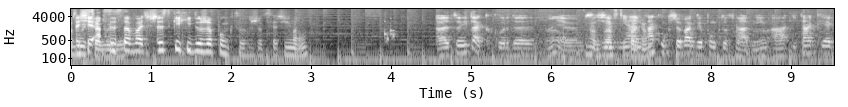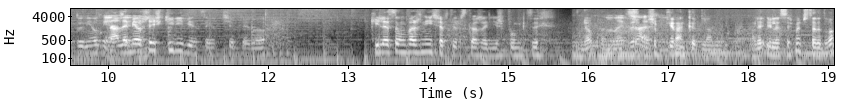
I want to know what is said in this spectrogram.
Chce się asystować wszystkich i dużo punktów wrzucać. No. Ale to i tak, kurde, no nie wiem. W No, sensie 12 miałem poziom. taką przewagę punktów nad nim, a i tak jakby miał więcej. No, ale miał nie? 6 kili więcej od ciebie, no. Kile są ważniejsze w tym skorze niż punkty. Dobra, No no najwyraźniej. Szybki ranket dla mnie. Ale ile jesteśmy? 4-2?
